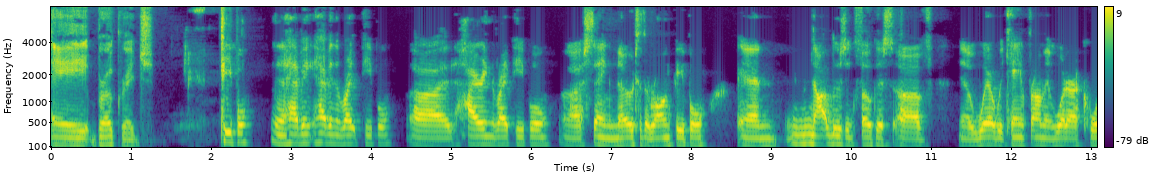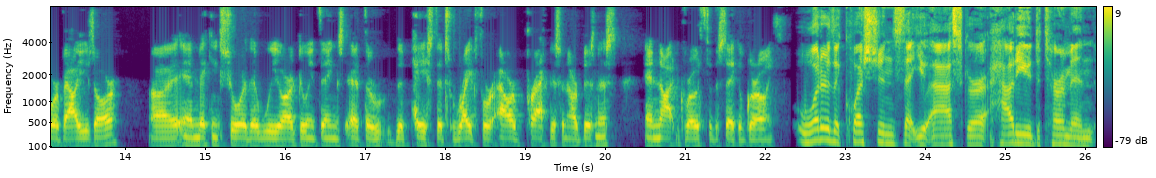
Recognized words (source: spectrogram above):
a brokerage? People, you know, having having the right people, uh, hiring the right people, uh, saying no to the wrong people, and not losing focus of you know where we came from and what our core values are. Uh, and making sure that we are doing things at the the pace that's right for our practice and our business, and not growth for the sake of growing. What are the questions that you ask, or how do you determine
